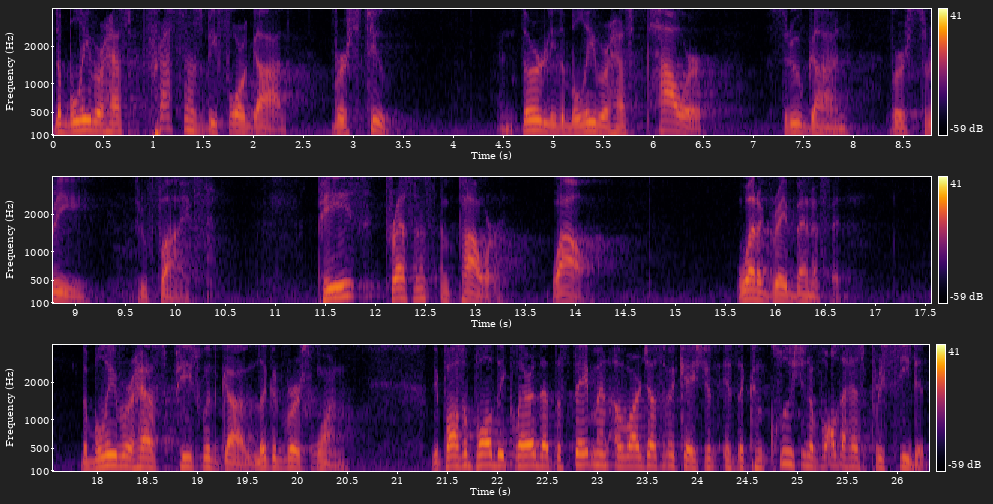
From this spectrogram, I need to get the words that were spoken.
the believer has presence before God, verse 2. And thirdly, the believer has power through God, verse 3 through 5. Peace, presence, and power. Wow. What a great benefit. The believer has peace with God. Look at verse 1. The Apostle Paul declared that the statement of our justification is the conclusion of all that has preceded.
